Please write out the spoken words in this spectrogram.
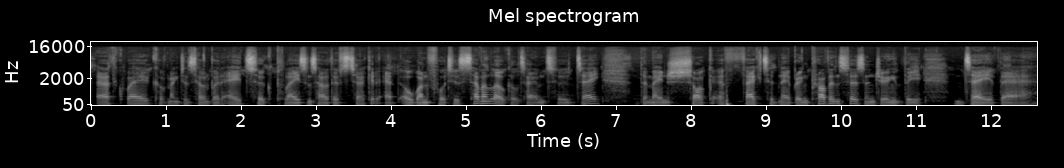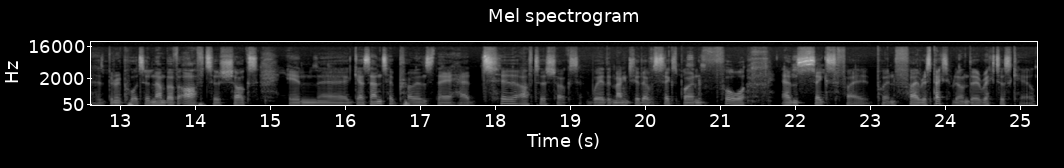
earthquake of magnitude 7.8 took place in south of Turkey at 0147 local time today. The main shock affected neighboring provinces, and during the day, there has been reported a number of aftershocks. In uh, Gaziantep province, they had two aftershocks with a magnitude of 6.4 and 6.5, respectively, on the Richter scale.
